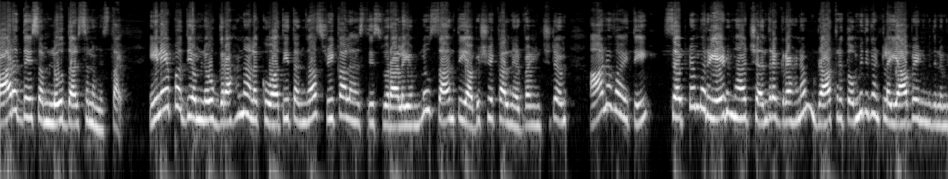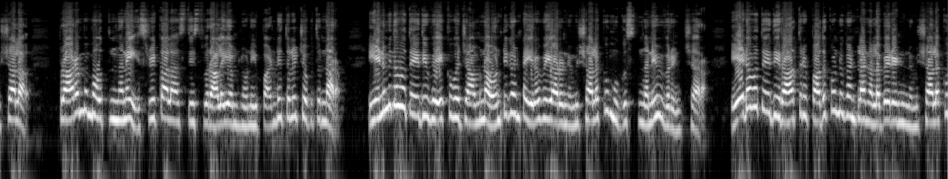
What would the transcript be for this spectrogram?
భారతదేశంలో దర్శనమిస్తాయి. ఈ నేపథ్యంలో గ్రహణాలకు అతీతంగా శ్రీకాళహస్తీశ్వరాలయంలో శాంతి అభిషేకాలు నిర్వహించడం ఆనవాయితీ. సెప్టెంబర్ ఏడున చంద్రగ్రహణం రాత్రి తొమ్మిది గంటల యాభై ఎనిమిది నిమిషాల ప్రారంభమవుతుందని శ్రీకాళహస్తీశ్వరాలయంలోని పండితులు చెబుతున్నారు. ఎనిమిదవ తేదీ వేకువజామున ఒంటి గంట ఇరవై ఆరు నిమిషాలకు ముగుస్తుందని వివరించారు. ఏడవ తేదీ రాత్రి పదకొండు గంటల నలభై రెండు నిమిషాలకు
